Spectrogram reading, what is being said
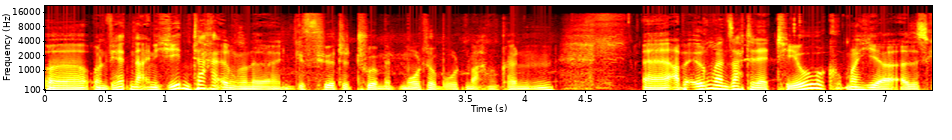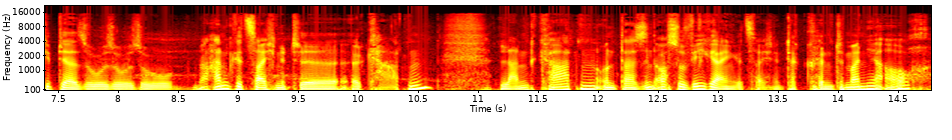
Äh, und wir hätten da eigentlich jeden Tag irgendeine geführte Tour mit Motorboot machen können. Äh, aber irgendwann sagte der Theo, guck mal hier, also es gibt ja so, so, so handgezeichnete äh, Karten, Landkarten und da sind auch so Wege eingezeichnet. Da könnte man ja auch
